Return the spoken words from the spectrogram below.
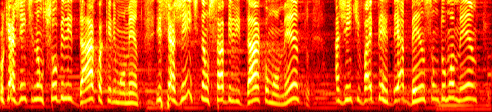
Porque a gente não soube lidar com aquele momento. E se a gente não sabe lidar com o momento, a gente vai perder a bênção do momento.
